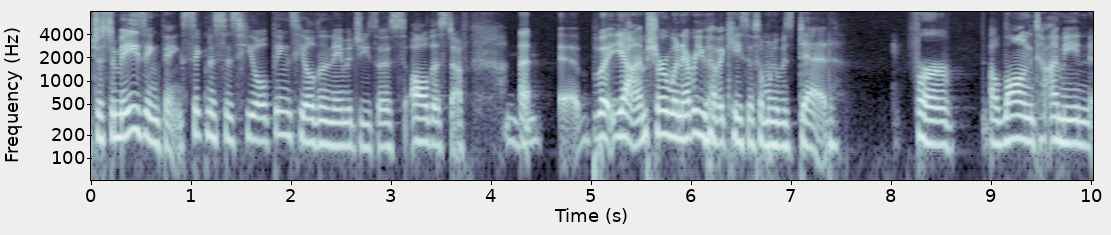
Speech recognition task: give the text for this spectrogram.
just amazing things. Sicknesses healed, things healed in the name of Jesus, all this stuff. Uh, uh, but yeah, I'm sure whenever you have a case of someone who was dead for a long time, I mean,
